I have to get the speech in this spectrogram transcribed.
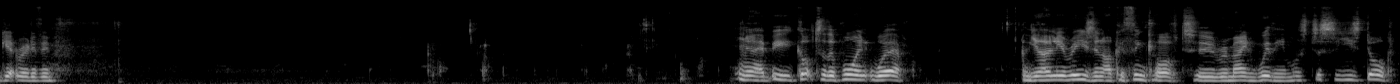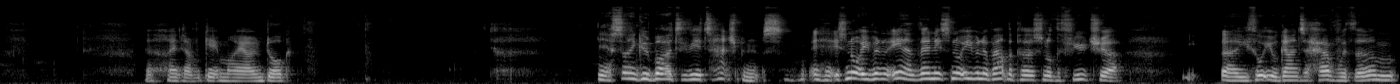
get rid of him. Yeah, it got to the point where the only reason I could think of to remain with him was to see his dog. I ended up getting my own dog. Yeah, saying goodbye to the attachments. It's not even, yeah, then it's not even about the person or the future uh, you thought you were going to have with them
